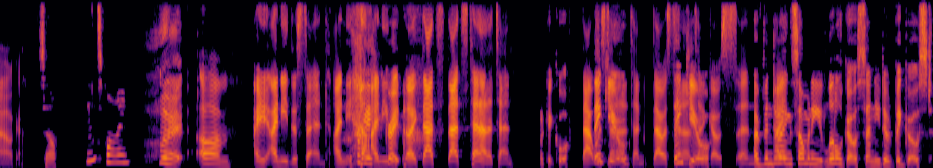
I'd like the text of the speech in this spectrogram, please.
Oh, okay. So, it's fine. But Um, I I need this to end. I need. Okay, I need. great. Like that's that's 10 out of 10. Okay, cool. That was Thank 10 out you. of 10. That was 10 Thank out of 10 you. ghosts. And I've been I- doing so many little ghosts. I need a big ghost.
